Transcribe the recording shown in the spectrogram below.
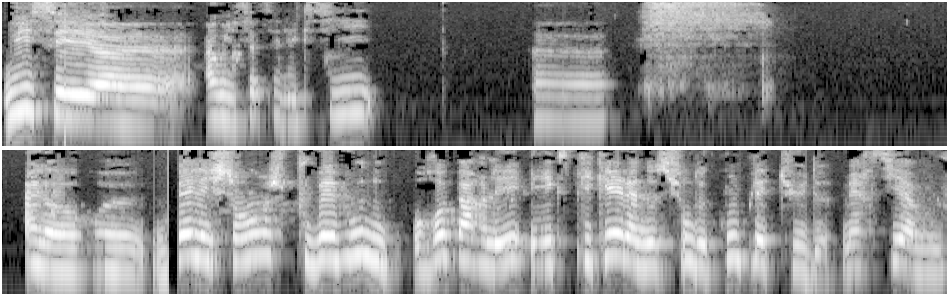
Oui, c'est... Euh... Ah oui, ça c'est Lexi. Euh... Alors, euh, bel échange. Pouvez-vous nous reparler et expliquer la notion de complétude? Merci à vous.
